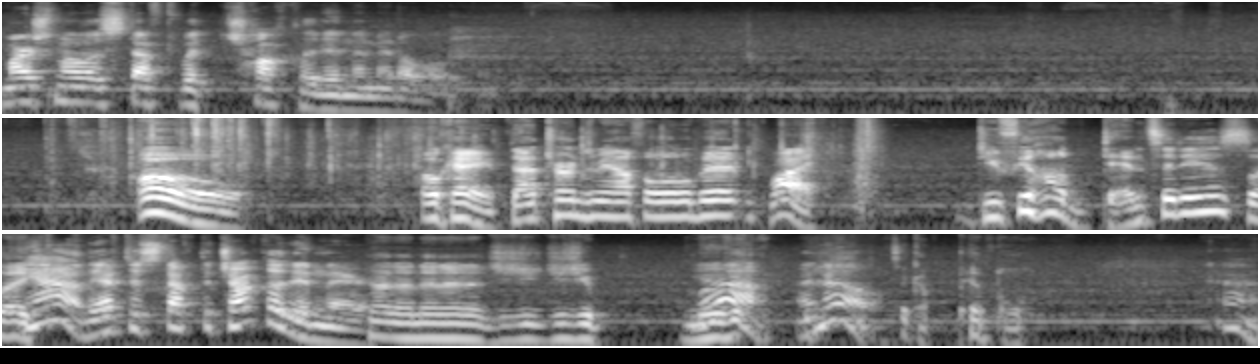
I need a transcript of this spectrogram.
marshmallows stuffed with chocolate in the middle. Oh, okay, that turns me off a little bit. Why? Do you feel how dense it is? Like, yeah, they have to stuff the chocolate in there. no, no, no, no, no. Did you, did you move yeah, it? I know. It's like a pimple. Yeah.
